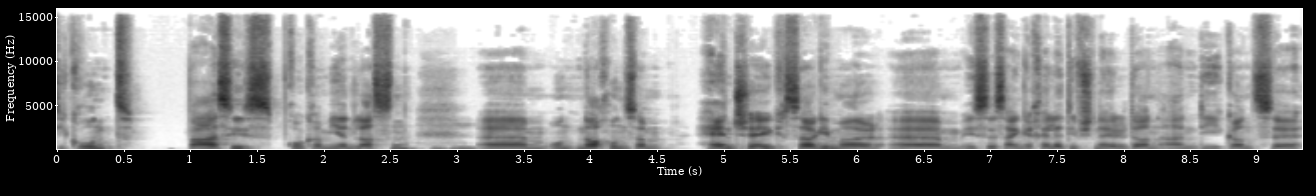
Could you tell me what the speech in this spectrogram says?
die Grundbasis programmieren lassen. Mhm. Ähm, und nach unserem Handshake, sage ich mal, ähm, ist es eigentlich relativ schnell dann an die ganze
